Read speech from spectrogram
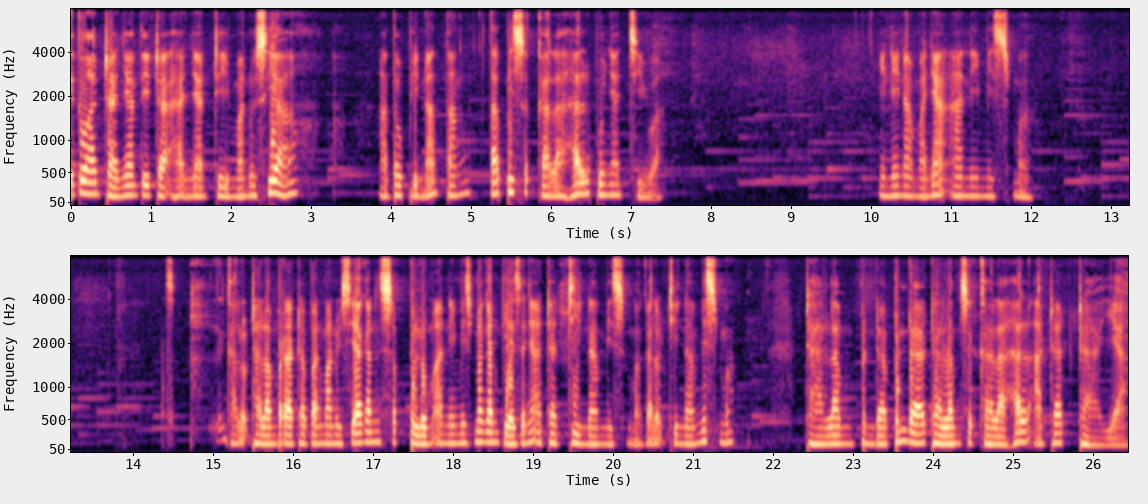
itu adanya tidak hanya di manusia, atau binatang, tapi segala hal punya jiwa. Ini namanya animisme. Kalau dalam peradaban manusia kan sebelum animisme kan biasanya ada dinamisme. Kalau dinamisme dalam benda-benda, dalam segala hal ada daya.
